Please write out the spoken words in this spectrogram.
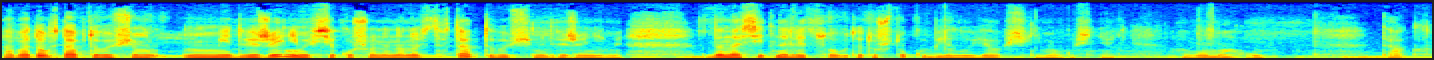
а потом втаптывающими движениями, все кушоны наносятся втаптывающими движениями, доносить на лицо. Вот эту штуку белую я вообще не могу снять. А его могу. Так,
